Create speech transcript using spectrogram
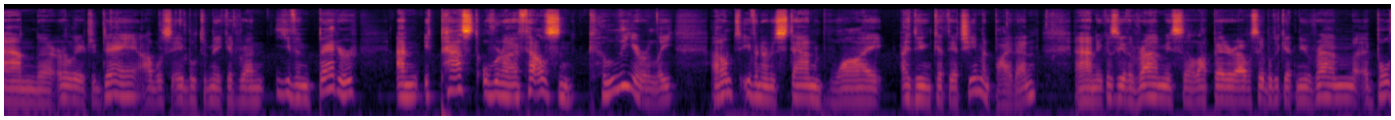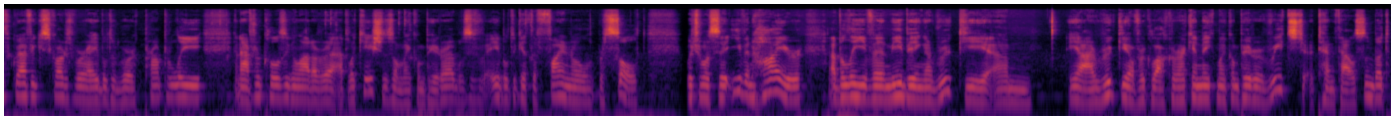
and uh, earlier today I was able to make it run even better and it passed over 9000 clearly. I don't even understand why I didn't get the achievement by then. And you can see the RAM is a lot better. I was able to get new RAM. Uh, both graphics cards were able to work properly. And after closing a lot of uh, applications on my computer, I was able to get the final result, which was uh, even higher. I believe uh, me being a rookie... Um, yeah, rookie overclocker, I can make my computer reach 10,000, but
